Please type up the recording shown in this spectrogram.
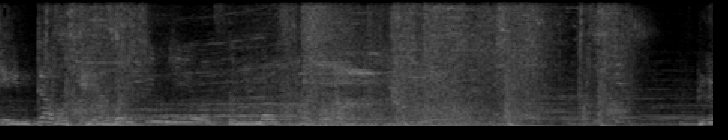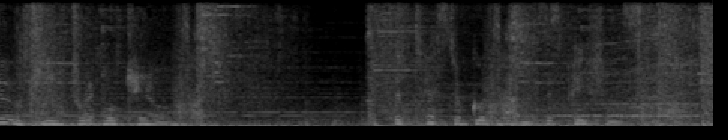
Team double kill. Waiting yields the most reward. Blue team triple kill. The test of good manners is patience.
